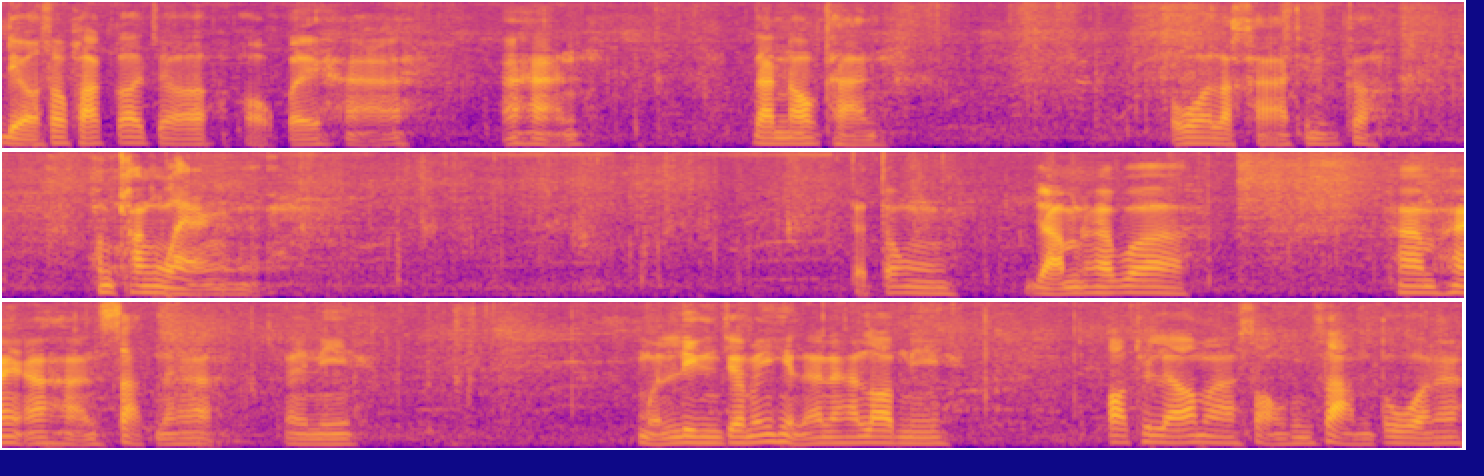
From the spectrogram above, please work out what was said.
เดี๋ยวสักพักก็จะออกไปหา อาหารด้านนอกทาน เพราะว่าราคาที่นี่ก็ค่อนข้างแรงนะแต่ต้องย้ำนะครับว่าห้ามให้อาหารสัตว์นะฮะในนี้ เหมือนลิงจะไม่เห็นแล้วนะฮะรอบนี้รอบที่แล้วมาสองถึงสามตัวนะ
